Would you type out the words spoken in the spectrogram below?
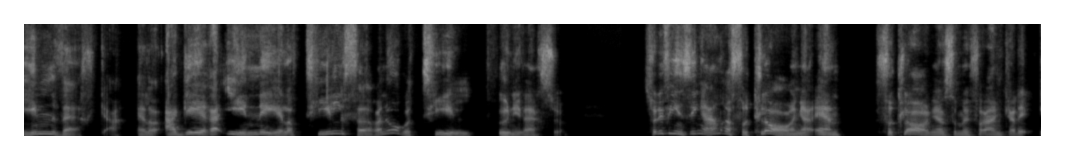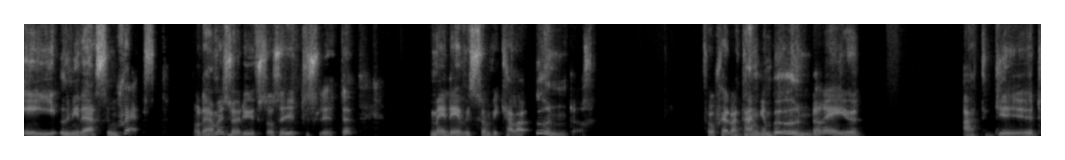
inverka eller agera in i eller tillföra något till universum. Så det finns inga andra förklaringar än förklaringar som är förankrade i universum självt. Och därmed så är det ju förstås uteslutet med det som vi kallar under. För själva tanken på under är ju att Gud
